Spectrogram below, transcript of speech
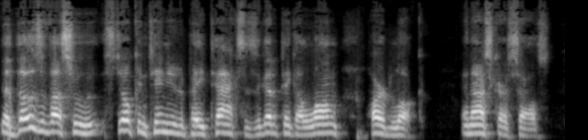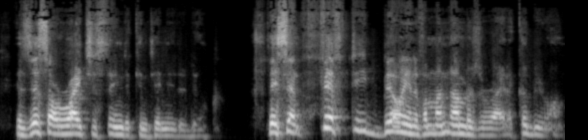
that those of us who still continue to pay taxes have got to take a long, hard look and ask ourselves, is this a righteous thing to continue to do? They sent 50 billion, if my numbers are right, I could be wrong,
